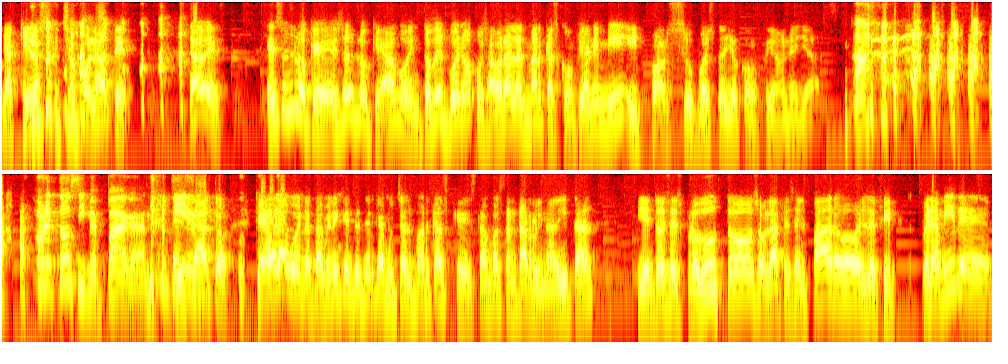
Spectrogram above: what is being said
ya quiero ese chocolate, ¿sabes? Eso es, lo que, eso es lo que hago. Entonces, bueno, pues ahora las marcas confían en mí y por supuesto yo confío en ellas. Sobre todo si me pagan. Exacto. Que ahora, bueno, también hay que entender que hay muchas marcas que están bastante arruinaditas y entonces es productos o le haces el paro, es decir, pero a mí de,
